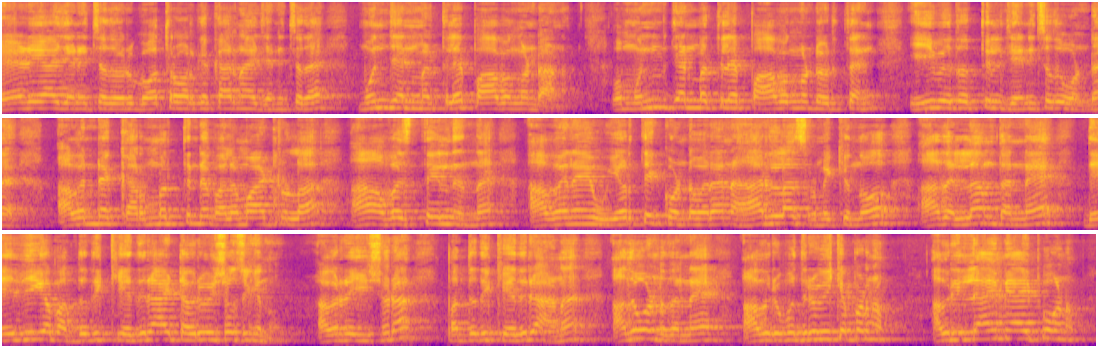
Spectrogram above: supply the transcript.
ഏഴയായി ജനിച്ചത് ഒരു ഗോത്രവർഗക്കാരനായി ജനിച്ചത് മുൻ ജന്മത്തിലെ പാപം കൊണ്ടാണ്. അപ്പോൾ മുൻ ജന്മത്തിലെ പാപം കൊണ്ട് ഒരുത്തൻ ഈ വിധത്തിൽ ജനിച്ചതുകൊണ്ട് അവന്റെ കർമ്മത്തിന്റെ ഫലമായിട്ടുള്ള ആ അവസ്ഥയിൽ നിന്ന് അവനെ ഉയർത്തിക്കൊണ്ടുവരാൻ ആരെല്ലാം ശ്രമിക്കുന്നോ അതെല്ലാം തന്നെ ദൈവിക പദ്ധതിക്ക് എതിരായിട്ട് അവർ വിശ്വസിക്കുന്നു. അവരുടെ ഈശ്വര പദ്ധതിക്കെതിരാണ്. അതുകൊണ്ട് തന്നെ അവർ ഉപദ്രവിക്കപ്പെടണം. അവരില്ലായ്മയായി പോകണം.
